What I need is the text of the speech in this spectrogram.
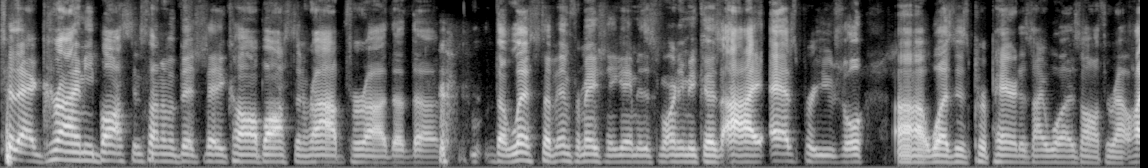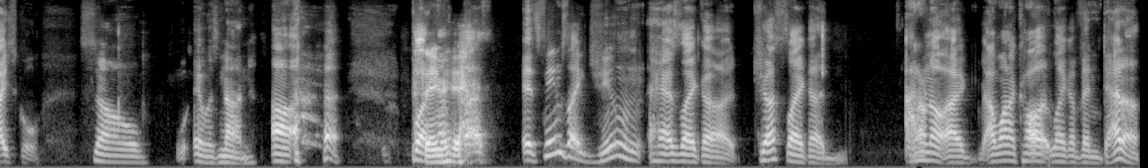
to that grimy Boston son of a bitch they call Boston Rob for uh, the the the list of information he gave me this morning because I, as per usual, uh, was as prepared as I was all throughout high school. So it was none. Uh, but Same here. it seems like June has like a just like a I don't know. I, I want to call it like a vendetta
